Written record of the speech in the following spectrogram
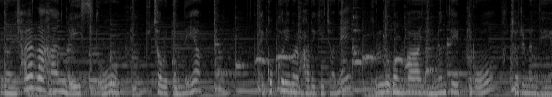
이런 샤랄라한 레이스도 붙여볼 건데요. 데코 크림을 바르기 전에 글루건과 양면 테이프로 붙여주면 돼요.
